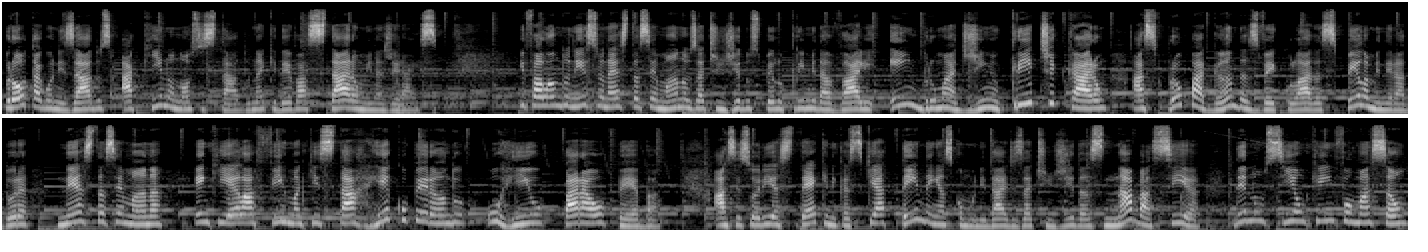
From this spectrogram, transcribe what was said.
protagonizados aqui no nosso estado, né, que devastaram Minas Gerais. E falando nisso, nesta semana, os atingidos pelo crime da Vale em Brumadinho criticaram as propagandas veiculadas pela mineradora nesta semana, em que ela afirma que está recuperando o rio Paraopeba. Assessorias técnicas que atendem as comunidades atingidas na bacia denunciam que a informação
